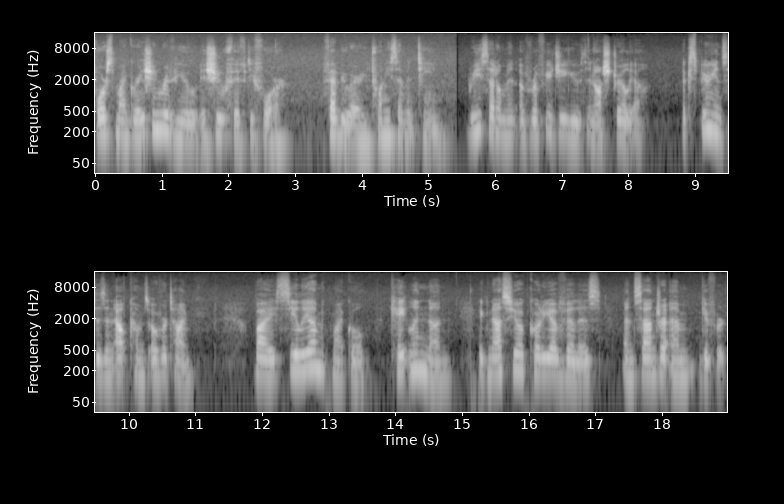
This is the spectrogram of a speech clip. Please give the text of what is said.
Forced Migration Review, Issue 54, February 2017. Resettlement of Refugee Youth in Australia Experiences and Outcomes Over Time by Celia McMichael, Caitlin Nunn, Ignacio Correa Velez, and Sandra M. Gifford.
